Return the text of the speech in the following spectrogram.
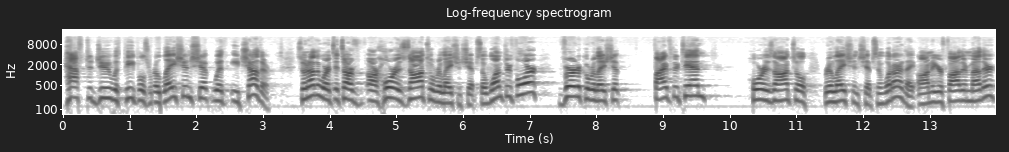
have to do with people's relationship with each other. So, in other words, it's our, our horizontal relationship. So, one through four, vertical relationship. Five through ten, horizontal relationships. And what are they? Honor your father and mother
